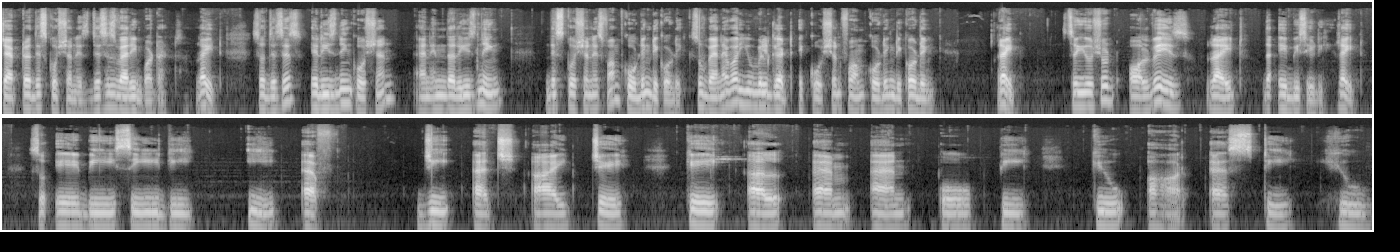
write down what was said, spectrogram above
chapter this question is. This is very important right? So this is a reasoning question and in the reasoning this question is from coding decoding so whenever you will get a question from coding decoding right? So you should always write the abcd right? So a b c d e f g h i j k l m n o p q r s t u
